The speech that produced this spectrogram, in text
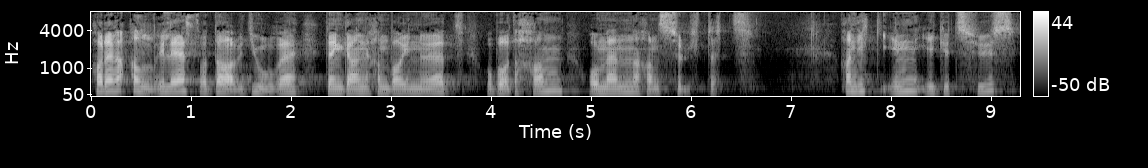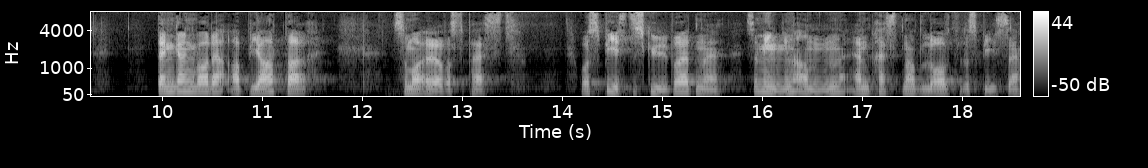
'Har dere aldri lest hva David gjorde den gang han var i nød, og både han og mennene hans sultet?' Han gikk inn i Guds hus den gang var det Abiatar som var øverste prest, og spiste skuebrødene som ingen annen enn presten hadde lov til å spise.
